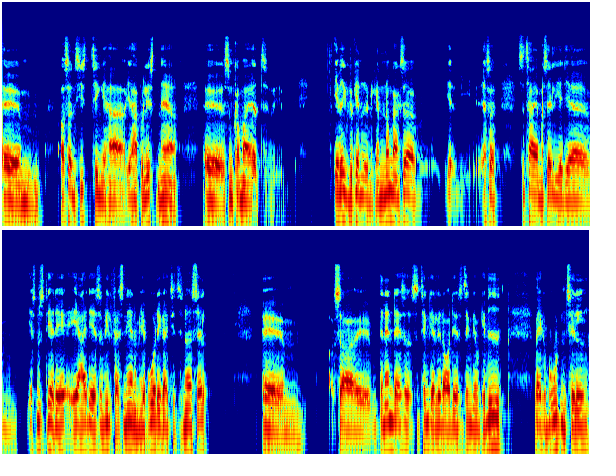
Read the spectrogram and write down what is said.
Øhm, og så den sidste ting, jeg har, jeg har på listen her, øh, som kommer af, at jeg ved ikke, om du kender det, Michael, men nogle gange så, jeg, altså, så tager jeg mig selv i, at jeg, jeg synes, det her det, AI det er så vildt fascinerende, men jeg bruger det ikke rigtig til noget selv. Øhm, så øh, den anden dag, så, så tænkte jeg lidt over det, og så tænkte jeg, jeg kan vide, hvad jeg kunne bruge den til,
